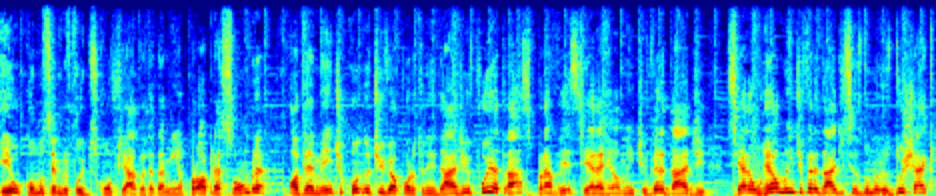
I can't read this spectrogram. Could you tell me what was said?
Eu, como sempre, fui desconfiado até da minha própria sombra. Obviamente, quando eu tive a oportunidade, fui atrás para ver se era realmente verdade, se eram realmente verdade esses números do Shaq,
